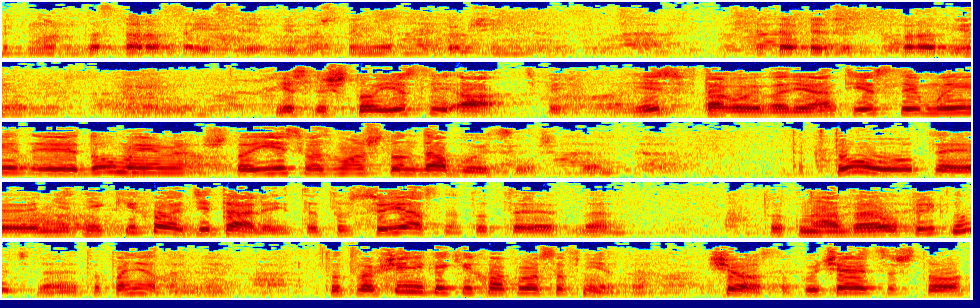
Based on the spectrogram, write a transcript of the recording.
измениться, так может до ста раз, а если видно, что нет, так вообще не надо. Это опять же Барабин. Если что, если... А, теперь есть второй вариант. Если мы э, думаем, что есть возможность, что он да будет слушать. да. Так тут э, нет никаких деталей. Это тут все ясно. Тут, э, да, тут надо упрекнуть, да, это понятно. Тут вообще никаких вопросов нет. Да. Еще раз, получается, что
